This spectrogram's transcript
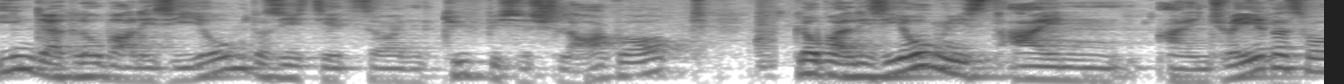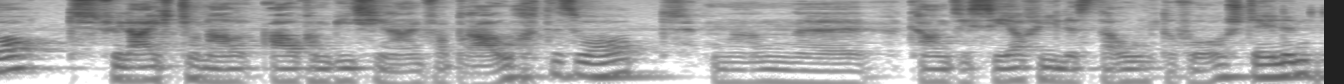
in der Globalisierung. Das ist jetzt so ein typisches Schlagwort. Globalisierung ist ein, ein schweres Wort, vielleicht schon auch, ein bisschen ein verbrauchtes Wort. Man äh, kann sich sehr vieles darunter vorstellen.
